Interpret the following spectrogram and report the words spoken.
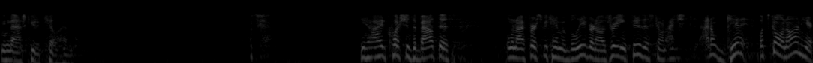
I'm going to ask you to kill him. What's, you know, I had questions about this when I first became a believer and I was reading through this going, I just, I don't get it. What's going on here?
